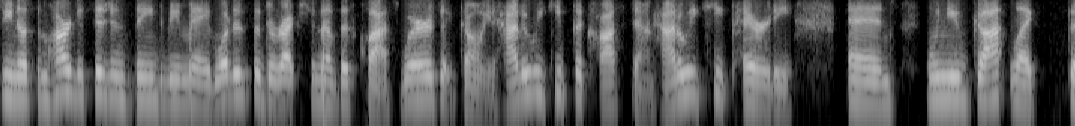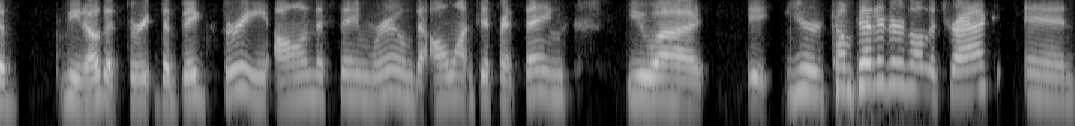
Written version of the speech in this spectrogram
you know some hard decisions need to be made. What is the direction of this class? Where is it going? How do we keep the cost down? How do we keep parity? And when you've got like you know the three the big three all in the same room that all want different things, you uh it, your competitors on the track and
